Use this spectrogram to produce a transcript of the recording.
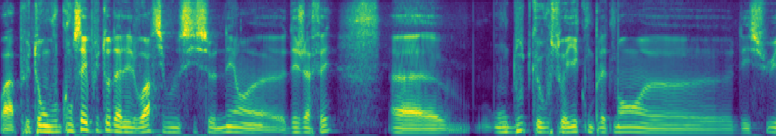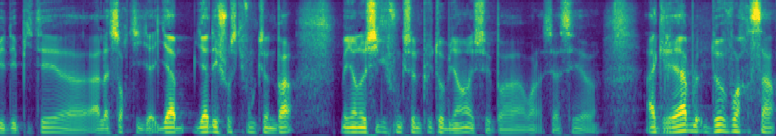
voilà, plutôt, on vous conseille plutôt d'aller le voir si, vous, si ce n'est euh, déjà fait. Euh, on doute que vous soyez complètement euh, déçu et dépité à, à la sortie. Il y a- y, a, des choses qui fonctionnent pas, mais il y en a aussi qui fonctionnent plutôt bien et c'est pas, voilà, c'est assez agréable de voir ça.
